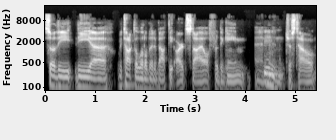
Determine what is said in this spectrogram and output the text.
So the the uh, we talked a little bit about the art style for the game and, mm. and just how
